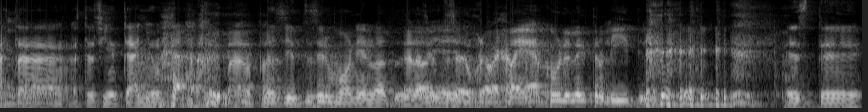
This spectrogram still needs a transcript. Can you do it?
hasta, hasta el siguiente año va- va- La siguiente ceremonia, el vato. La siguiente ceremonia va a- Va a llegar con un electrolit. y la- Este,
